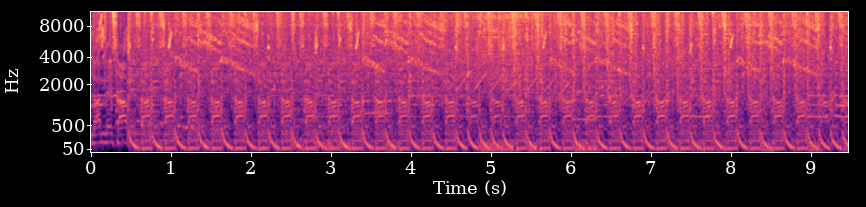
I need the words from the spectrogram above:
la you.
